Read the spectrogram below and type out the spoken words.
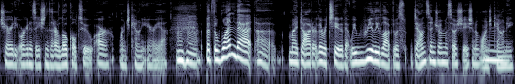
charity organizations that are local to our Orange County area. Mm-hmm. But the one that uh, my daughter, there were two that we really loved was Down Syndrome Association of Orange mm. County,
